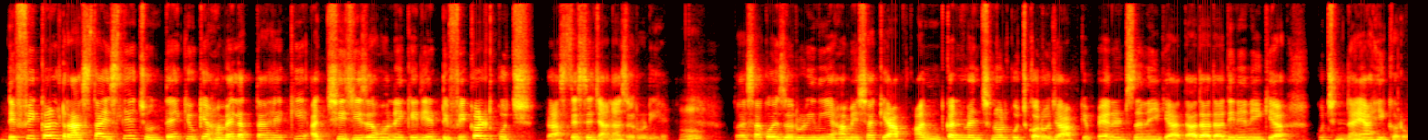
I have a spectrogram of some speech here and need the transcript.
डिफ़िकल्ट रास्ता इसलिए चुनते हैं क्योंकि हमें लगता है कि अच्छी चीज़ें होने के लिए डिफ़िकल्ट कुछ रास्ते से जाना ज़रूरी है। हम्म, तो ऐसा कोई ज़रूरी नहीं है हमेशा कि आप अनकन्वेंशनल कुछ करो जो आपके पेरेंट्स ने नहीं किया दादा दादी ने नहीं किया कुछ नया ही करो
